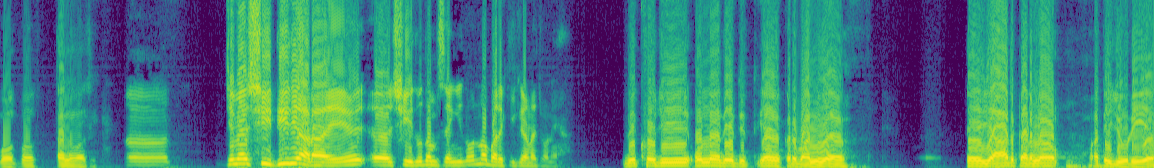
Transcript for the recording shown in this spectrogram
ਬਹੁਤ ਬਹੁਤ ਧੰਨਵਾਦ ਜੀ। ਜਿਵੇਂ ਸ਼ਹੀਦੀ ਦਿਹਾੜਾ ਹੈ ਅ, ਸ਼ਹੀਦ ਉਦਮ ਸਿੰਘ ਜੀ ਦਾ ਉਹਨਾਂ ਬਾਰੇ ਕੀ ਕਹਿਣਾ ਚਾਹੁੰਦੇ ਆ? ਵੇਖੋ ਜੀ ਉਹਨਾਂ ਦੇ ਦਿੱਤੀਆਂ ਕੁਰਬਾਨੀਆਂ ਤੇ ਯਾਦ ਕਰਨਾ ਅਤੀ ਜ਼ਰੂਰੀ ਹੈ।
